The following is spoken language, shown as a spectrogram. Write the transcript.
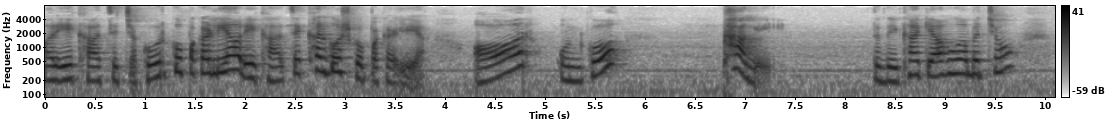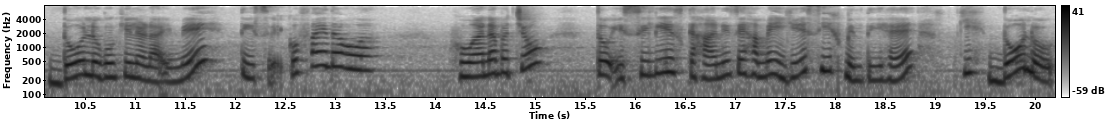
और एक हाथ से चकोर को पकड़ लिया और एक हाथ से खरगोश को पकड़ लिया और उनको खा गई। तो देखा क्या हुआ बच्चों? दो लोगों की लड़ाई में तीसरे को फ़ायदा हुआ। हुआ ना बच्चों? तो इसीलिए इस कहानी से हमें ये सीख मिलती है कि दो लोग,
